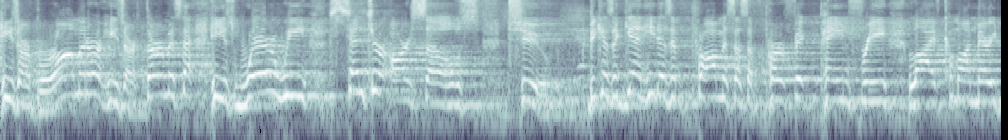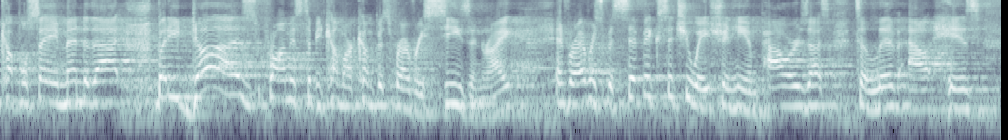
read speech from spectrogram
He's our barometer, He's our thermostat, He's where we center ourselves to. Because again, He doesn't promise us a perfect, pain free life. Come on, married couple, say amen to that. But He does promise to become our compass for every season, right? And for every specific situation, He empowers us to live out His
